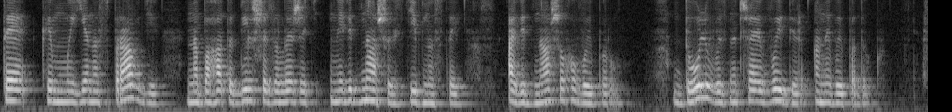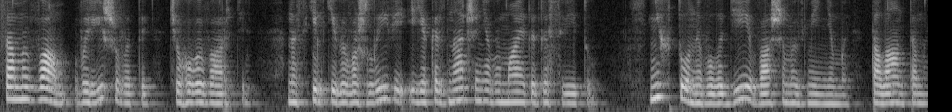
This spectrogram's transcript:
те, ким ми є насправді, набагато більше залежить не від наших здібностей, а від нашого вибору. Долю визначає вибір, а не випадок. Саме вам вирішувати, чого ви варті, наскільки ви важливі і яке значення ви маєте для світу. Ніхто не володіє вашими вміннями, талантами,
